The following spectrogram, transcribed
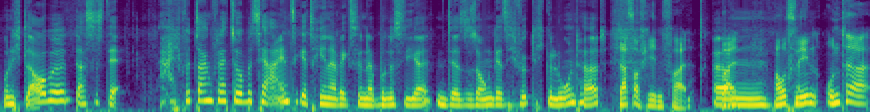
und ich glaube, das ist der, ich würde sagen, vielleicht sogar bisher einzige Trainerwechsel in der Bundesliga in der Saison, der sich wirklich gelohnt hat. Das auf jeden Fall. Weil Ähm, man muss sehen, unter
